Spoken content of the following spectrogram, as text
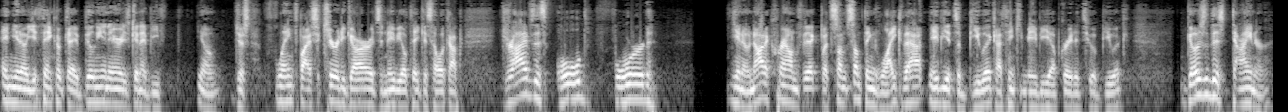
and you know you think, okay, billionaire is going to be, you know, just flanked by security guards, and maybe he'll take his helicopter. Drives this old Ford you know, not a Crown Vic, but some something like that. Maybe it's a Buick. I think he may be upgraded to a Buick. Goes to this diner,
